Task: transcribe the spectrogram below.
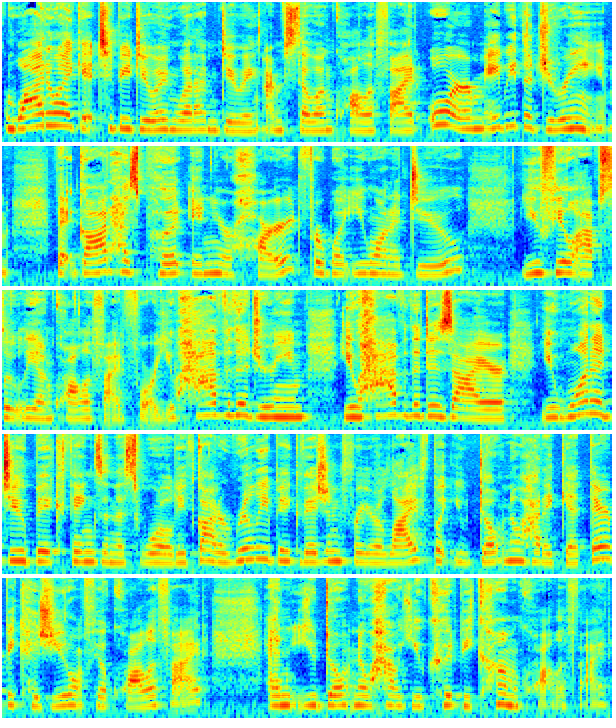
why do I get to be doing what I'm doing? I'm so unqualified. Or maybe the dream that God has put in your heart for what you want to do, you feel absolutely unqualified for. You have the dream, you have the desire, you want to do big things in this world. You've got a really big vision for your life, but you don't know how to get there because you don't feel qualified and you don't know how you could become qualified.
